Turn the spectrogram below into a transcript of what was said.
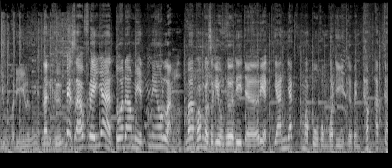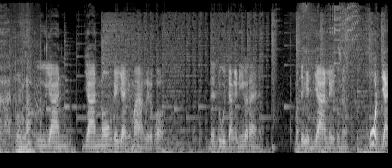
อยู่พอดีเลย นั่นคือแม่สาวเฟรย่าตัวดาเมจแนวหลัง มาพร้อมกับสกิลของเธอที่จะเรียกยานยักษ์มาปูผมพอดี เธอเป็นทัพอากาศนะครับคือยานยานน้องแกใหญ่มากเลยพ่อเดี๋ยวดูจากอันนี้ก็ได้เนี่ยมันจะเห็นยานเลยตรงเนี้ยโคตรใหญ่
